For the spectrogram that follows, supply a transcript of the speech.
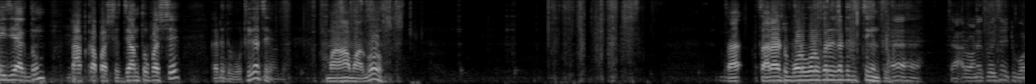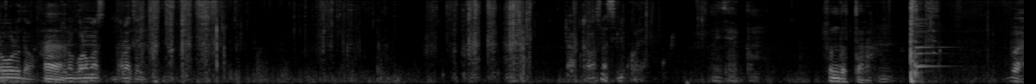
এই যে একদম টাটকা পাশে জ্যান্ত পাশে কেটে দেবো ঠিক আছে? মা মা গো চা- চারা একটু বড় বড় করে কেটে দিচ্ছে কিন্তু। হ্যাঁ হ্যাঁ। চার অনেক রয়েছে একটু বড় বড় দাও। হ্যাঁ। যেন বড় মাছ ধরা চাই টাটকা মাছ না স্লিপ করে। একদম সুন্দর চারা। বাহ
